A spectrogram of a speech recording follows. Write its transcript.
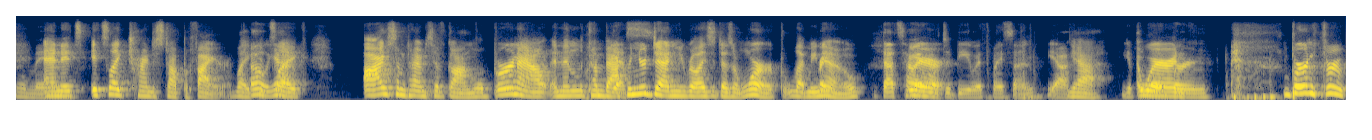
Oh, and it's it's like trying to stop a fire. Like oh, it's yeah. like I sometimes have gone, well, burn out and then come back yes. when you're done. You realize it doesn't work. Let me right. know. That's how where, I have to be with my son. Yeah. Yeah. You have to where burn. burn through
